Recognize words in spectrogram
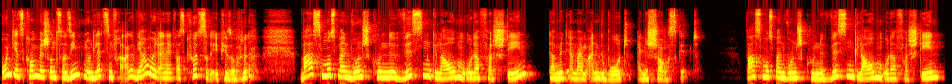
Und jetzt kommen wir schon zur siebten und letzten Frage. Wir haben heute eine etwas kürzere Episode. Was muss mein Wunschkunde wissen, glauben oder verstehen, damit er meinem Angebot eine Chance gibt? Was muss mein Wunschkunde wissen, glauben oder verstehen,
